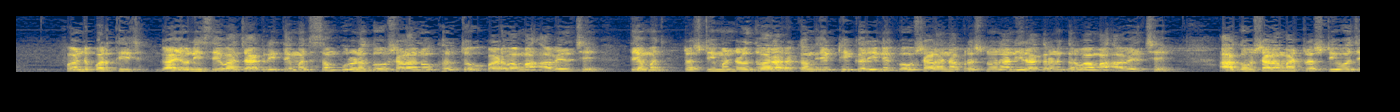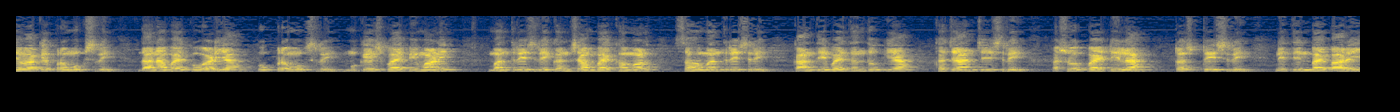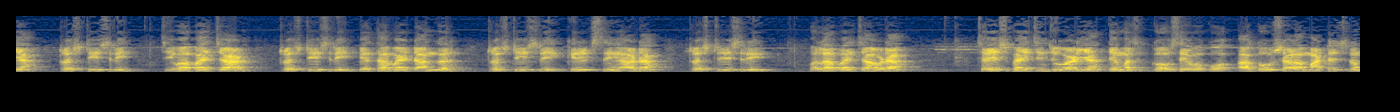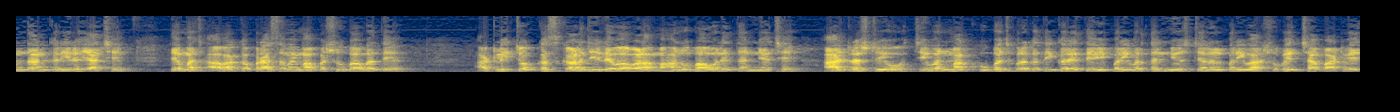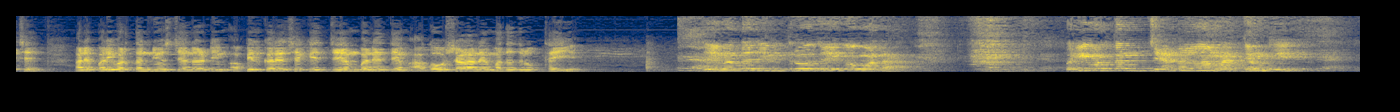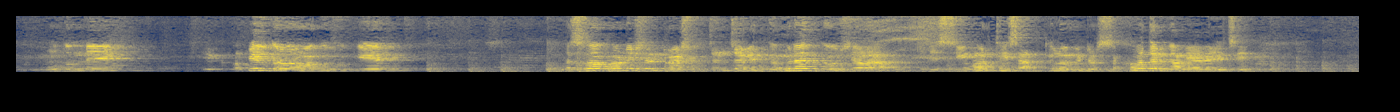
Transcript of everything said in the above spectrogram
ફંડ પરથી જ ગાયોની સેવા ચાકરી તેમજ સંપૂર્ણ ગૌશાળાનો ખર્ચો ઉપાડવામાં આવેલ છે. તેમજ ટ્રસ્ટી મંડળ દ્વારા રકમ એકઠી કરીને ગૌશાળાના પ્રશ્નોના નિરાકરણ કરવામાં આવેલ છે. આ ગૌશાળામાં ટ્રસ્ટીઓ જેવા કે પ્રમુખશ્રી દાનાભાઈ કુવાડિયા ઉપપ્રમુખશ્રી મુકેશભાઈ ભીમાણી, મંત્રી શ્રી ઘનશ્યામભાઈ khaman, સહમંત્રી Shri Kantibhai ધંધુકિયા, ખજાનચી Shri Ashokbhai Dhila, trustee Shri Nitinbhai Baraiya, trustee Shri Jivabhai Chad trustee Shri Pethabhai Dangar, trustee Shri Kiritsinh Hada trustee Shri Bhalabhai Chavda, Jayeshbhai Jhinjhuvadiya તેમજ ગૌસેવકો આ ગૌશાળા માટે શ્રમદાન કરી રહ્યા છે. તેમજ આવા કપરા સમયમાં પશુ બાબતે આટલી ચોક્કસ કાળજી લેવાવાળા મહાનુભાવોને ધન્ય છે. આ ટ્રસ્ટીઓ જીવનમાં ખૂબ જ પ્રગતિ કરે તેવી પરિવર્તન ન્યૂઝ ચેનલ પરિવાર શુભેચ્છા પાઠવે છે. અને પરિવર્તન ન્યૂઝ ચેનલ ટીમ અપીલ કરે છે કે જેમ બને તેમ આ ગૌશાળાને મદદરૂપ થઈએ. જય માતાજી મિત્રો, જય ગૌ માતા. પરિવર્તન ચેનલના માધ્યમથી હું તમને એક અપીલ કરવા માંગુ છું કે અશ્વા ફાઉન્ડેશન ટ્રસ્ટ સંચાલિત ગંગનાથ ગૌશાળા, જે સિંહોરથી સાત કિલોમીટર સખવદર ગામે આવેલી છે,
